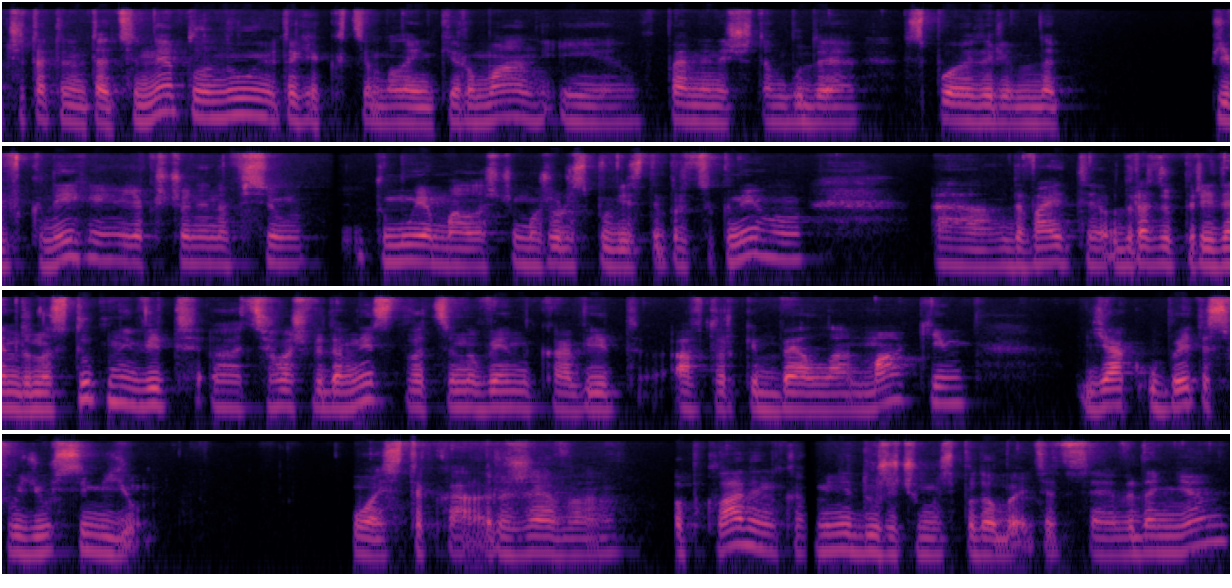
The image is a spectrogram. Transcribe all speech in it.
Читати анотацію не планую, так як це маленький роман, і впевнений, що там буде спойлерів на півкниги, якщо не на всю. Тому я мало що можу розповісти про цю книгу. Давайте одразу перейдемо до наступної від цього ж видавництва. Це новинка від авторки Белла Макі Як убити свою сім'ю. Ось така рожева обкладинка. Мені дуже чомусь подобається це видання.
